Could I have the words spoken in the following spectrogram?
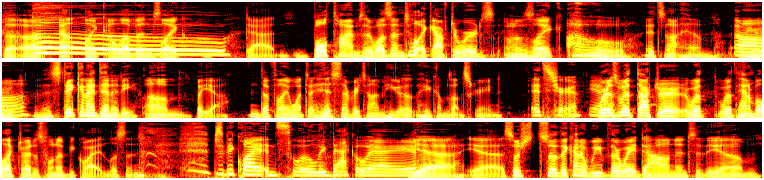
The uh, El- like Eleven's like Oh. dad. Both times it wasn't until like afterwards when I was like, oh, it's not him. Weird mistaken identity. Um, but yeah, definitely want to hiss every time he go- he comes on screen. It's true. Yeah. Whereas with Doctor with with Hannibal Lecter, I just want to be quiet and listen. just be quiet and slowly back away. yeah, yeah. So so they kind of weave their way down into the um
